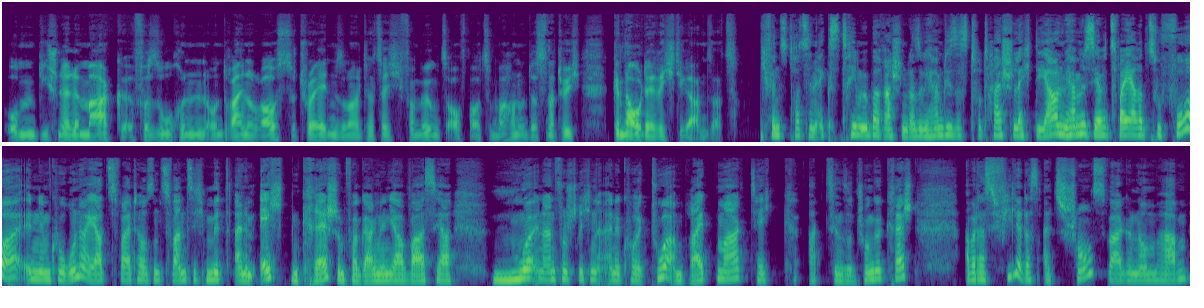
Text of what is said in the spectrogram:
um die schnelle Mark versuchen und rein und raus zu traden, sondern tatsächlich Vermögensaufbau zu machen. Und das ist natürlich genau der richtige Ansatz. Ich finde es trotzdem extrem überraschend. Also wir haben dieses total schlechte Jahr und wir haben es ja zwei Jahre zuvor in dem Corona-Jahr 2020 mit einem echten Crash. Im vergangenen Jahr war es ja nur in Anführungsstrichen eine Korrektur am Breitmarkt. Tech-Aktien sind schon gecrasht. Aber dass viele das als Chance wahrgenommen haben,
